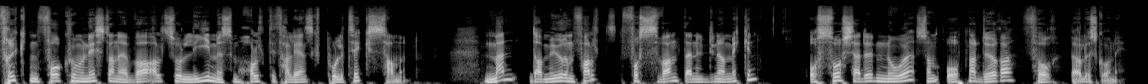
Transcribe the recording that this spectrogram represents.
Frykten for kommunistene var altså limet som holdt italiensk politikk sammen. Men da muren falt, forsvant denne dynamikken, og så skjedde det noe som åpna døra for Berlusconi.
